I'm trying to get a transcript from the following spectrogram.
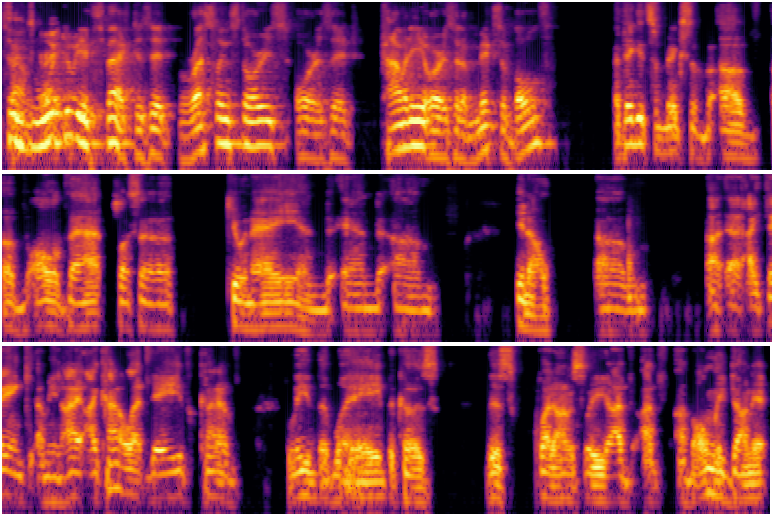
so what do we expect is it wrestling stories or is it comedy or is it a mix of both i think it's a mix of of, of all of that plus a q&a and and um, you know um, I, I think. I mean, I, I kind of let Dave kind of lead the way because this, quite honestly, I've I've I've only done it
